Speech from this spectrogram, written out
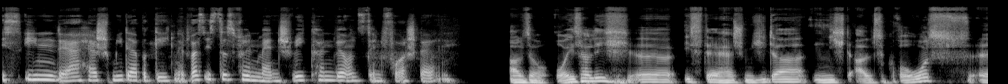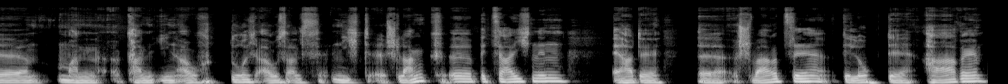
ist Ihnen der Herr Schmieder begegnet? Was ist das für ein Mensch? Wie können wir uns den vorstellen? Also äußerlich äh, ist der Herr Schmieder nicht allzu groß. Äh, man kann ihn auch durchaus als nicht äh, schlank äh, bezeichnen. Er hatte äh, schwarze, gelockte Haare,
